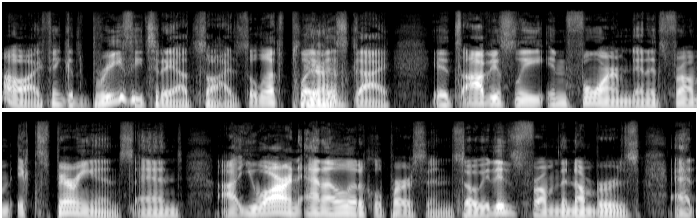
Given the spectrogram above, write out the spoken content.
oh, I think it's breezy today outside, so let's play Yeah. this guy. It's obviously informed and it's from experience, and uh, you are an analytical person, so it is from the numbers at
